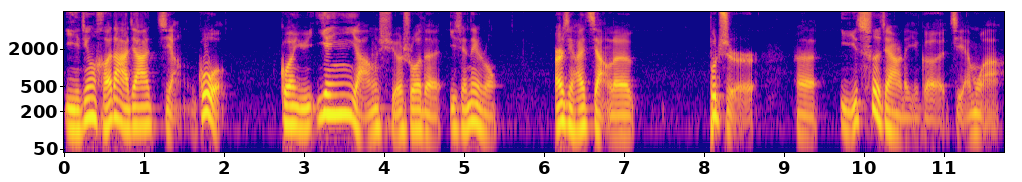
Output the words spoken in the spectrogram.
已经和大家讲过。关于阴阳学说的一些内容，而且还讲了不止呃一次这样的一个节目啊。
